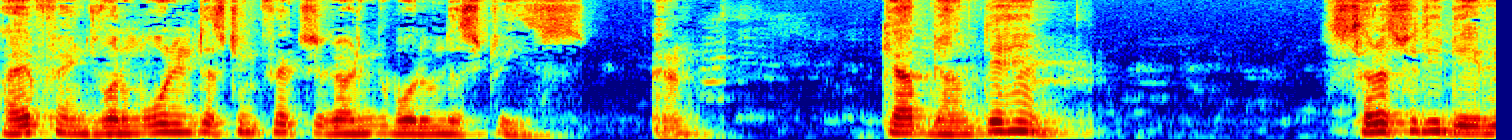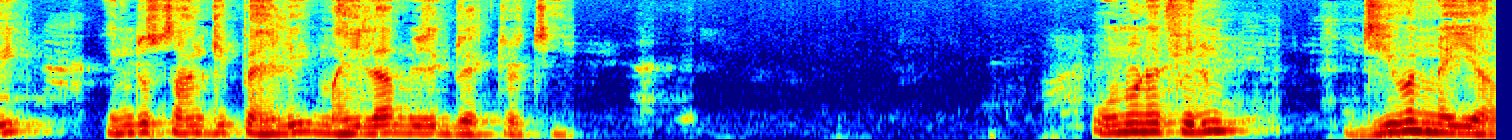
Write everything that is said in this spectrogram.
Hi friends one more interesting facts regarding the Bollywood industries क्या आप जानते हैं? सरस्वती देवी हिंदुस्तान की पहली महिला म्यूज़िक डायरेक्टर थी। उन्होंने फ़िल्म जीवन नैया,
